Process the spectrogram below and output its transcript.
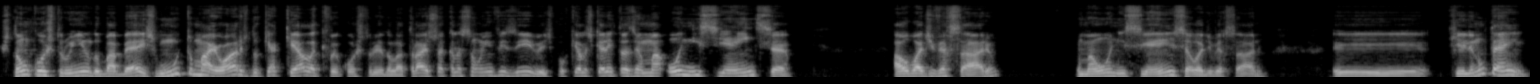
estão construindo babéis muito maiores do que aquela que foi construída lá atrás, só que elas são invisíveis, porque elas querem trazer uma onisciência ao adversário, uma onisciência ao adversário, e que ele não tem.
